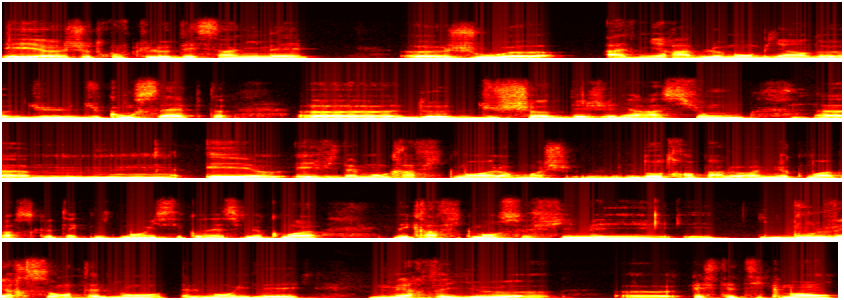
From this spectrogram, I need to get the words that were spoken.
Et euh, je trouve que le dessin animé euh, joue admirablement bien de- du, du concept, euh, de- du choc des générations, euh, et euh, évidemment graphiquement. Alors moi, d'autres en parleraient mieux que moi parce que techniquement ils s'y connaissent mieux que moi, mais graphiquement ce film est, est bouleversant tellement, tellement il est merveilleux esthétiquement.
